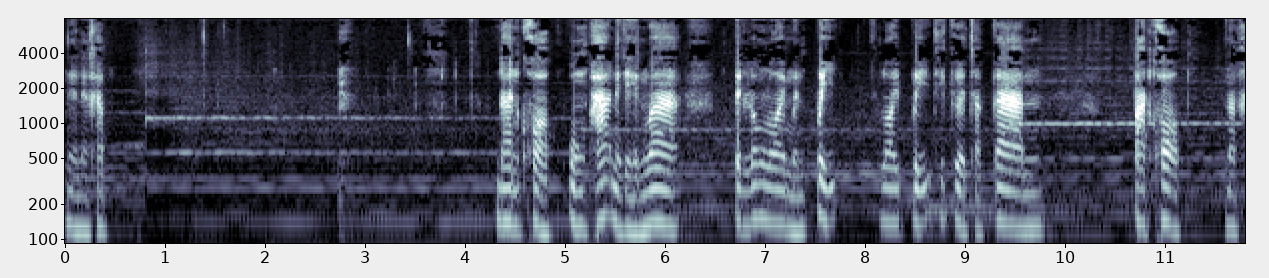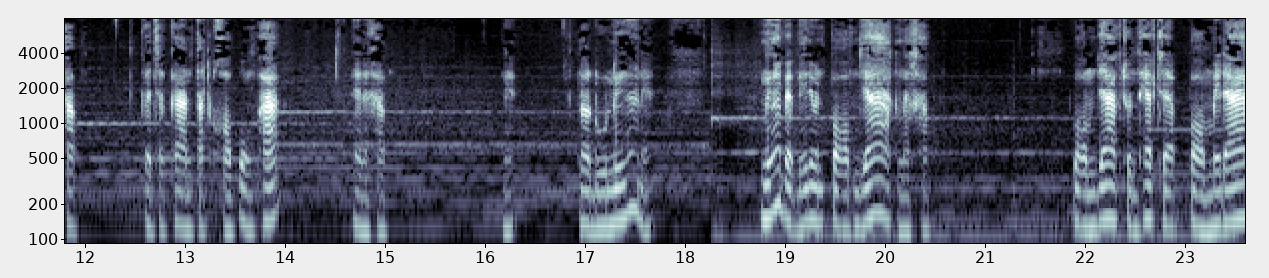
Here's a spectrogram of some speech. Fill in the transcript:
เนี่ยนะครับ ด้านขอบองค์พระเนี่ยจะเห็นว่าเป็นร่องรอยเหมือนปริรอยปริที่เกิดจากการตัดขอบนะครับ เกิดจากการตัดขอบองค์พระเนี่ยนะครับ เนี่ยเราดูเนื้อเนี่ย เนื้อแบบนี้มันปลอมยากนะครับ ปลอมยากจนแทบจะปลอมไม่ได้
